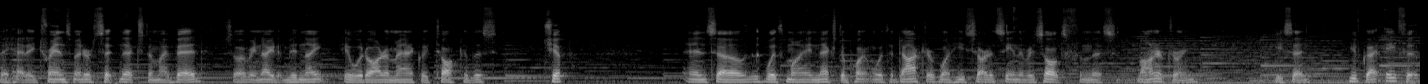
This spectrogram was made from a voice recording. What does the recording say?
They had a transmitter sit next to my bed, so every night at midnight it would automatically talk to this chip. And so with my next appointment with the doctor, when he started seeing the results from this monitoring, he said, you've got AFib.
